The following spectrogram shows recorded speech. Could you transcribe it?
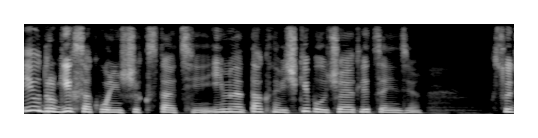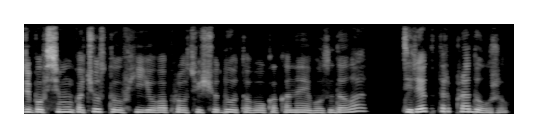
«И у других сокольничьих, кстати. Именно так новички получают лицензию». Судя по всему, почувствовав ее вопрос еще до того, как она его задала, директор продолжил.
